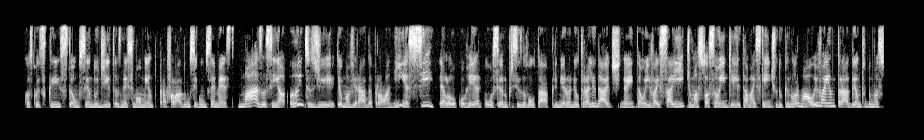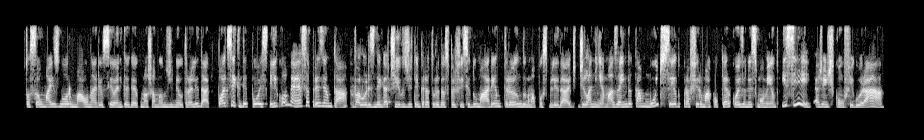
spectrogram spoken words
com as coisas que estão sendo ditas nesse momento para falar de um segundo semestre. Mas, assim, ó, antes de ter uma virada para a laninha, se ela ocorrer, o oceano precisa voltar primeiro à neutralidade, né? Então ele vai sair de uma situação em que ele está mais quente do que o normal e vai entrar dentro de uma situação mais normal na área oceânica, que é o que nós chamamos de neutralidade. Pode ser que depois ele comece a apresentar valores negativos de temperatura da superfície do mar, entrando numa possibilidade de laninha, mas ainda está muito cedo para afirmar qualquer coisa nesse momento. E se a gente configurar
